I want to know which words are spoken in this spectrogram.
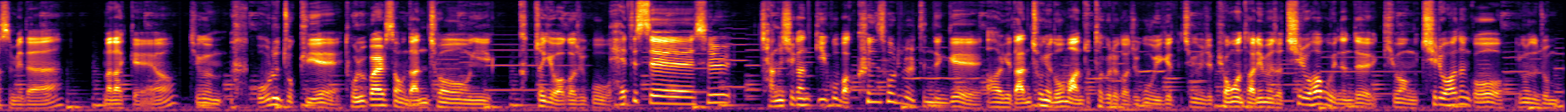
반갑습니다. 만할게요. 지금 오른쪽 귀에 돌발성 난청이 갑자기 와가지고 헤드셋을 장시간 끼고 막 큰 소리를 듣는 게 아 이게 난청에 너무 안 좋다 그래가지고 이게 지금 이제 병원 다니면서 치료하고 있는데 기왕 치료하는 거 이거는 좀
